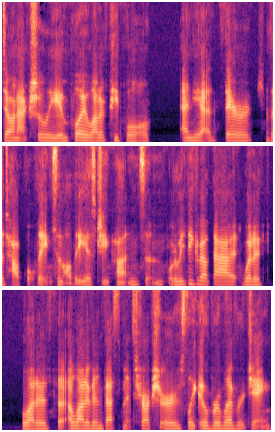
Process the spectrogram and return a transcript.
don't actually employ a lot of people. And yet they're the top holdings in all the ESG funds. And what do we think about that? What a, a lot of a lot of investment structures like over leveraging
